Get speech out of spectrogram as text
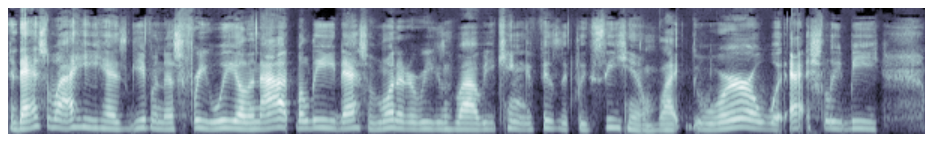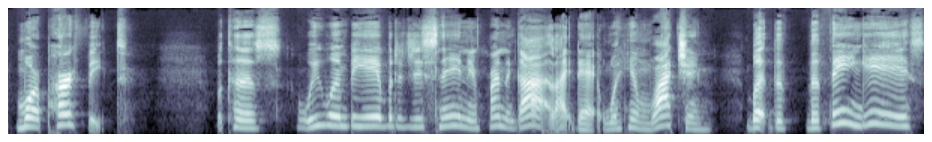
And that's why he has given us free will. And I believe that's one of the reasons why we can't physically see him. Like the world would actually be more perfect because we wouldn't be able to just stand in front of God like that with him watching. But the, the thing is,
